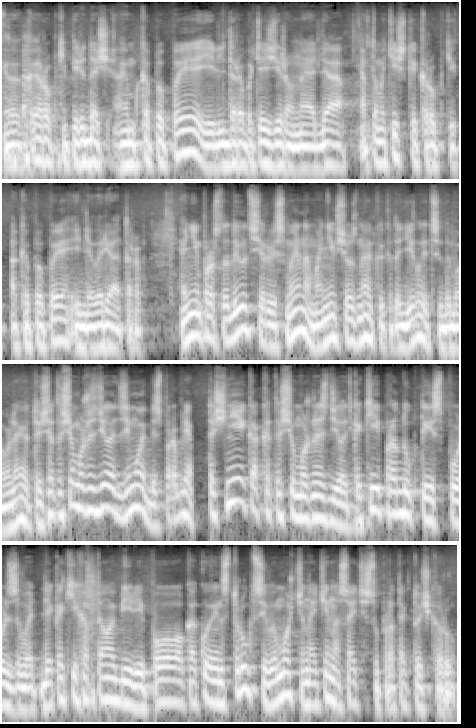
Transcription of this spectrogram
коробки передач МКПП или дороботизированная, для автоматической коробки АКПП и для вариаторов. Они им просто дают сервисменам, они все знают, как это делается и добавляют. То есть это все можно сделать зимой без проблем. Точнее, как это все можно сделать, какие продукты использовать, для каких автомобилей, по какой инструкции, вы можете найти на сайте suprotec.ru.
